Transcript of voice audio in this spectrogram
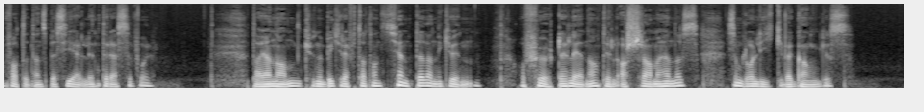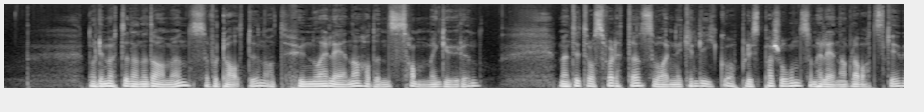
Han fattet en spesiell interesse for. Dayanan kunne bekrefte at han kjente denne kvinnen, og førte Helena til ashramet hennes, som lå like ved Ganges. Når de møtte denne damen, så fortalte hun at hun og Helena hadde den samme guruen. Men til tross for dette så var hun ikke en like opplyst person som Helena Blavatsky.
